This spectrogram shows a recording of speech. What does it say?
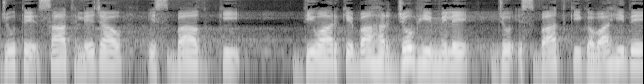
جوتے ساتھ لے جاؤ، اس باغ کی دیوار کے باہر جو بھی ملے، جو اس بات کی گواہی دے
